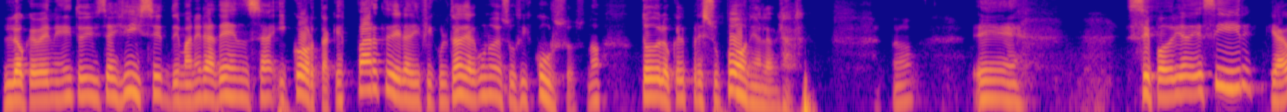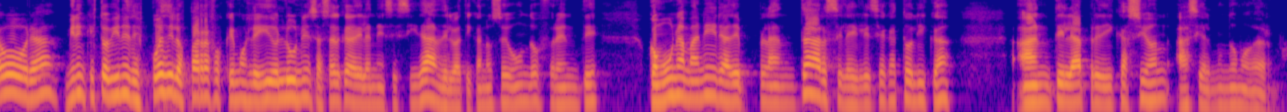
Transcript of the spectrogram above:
lo que Benedicto XVI dice de manera densa y corta, que es parte de la dificultad de algunos de sus discursos. ¿no? todo lo que él presupone al hablar. Eh, se podría decir que ahora, miren que esto viene después de los párrafos que hemos leído el lunes acerca de la necesidad del Vaticano II frente, como una manera de plantarse la Iglesia Católica ante la predicación hacia el mundo moderno.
